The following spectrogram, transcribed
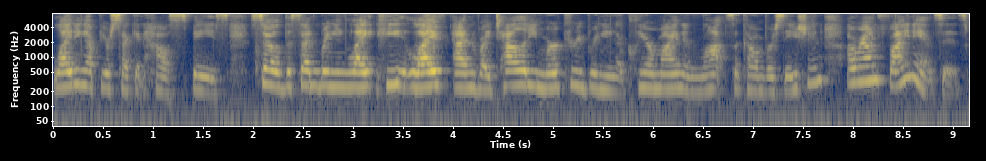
lighting up your second house space. So, the sun bringing light, heat, life, and vitality, Mercury bringing a clear mind and lots of conversation around finances.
